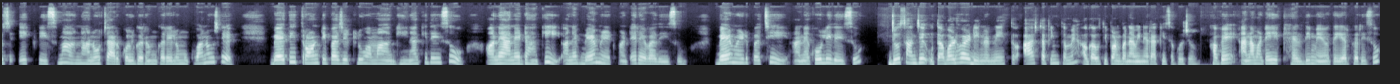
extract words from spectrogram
જ એક ડીશમાં નાનો ચારકોલ ગરમ કરેલો મૂકવાનો છે. બેથી ત્રણ ટીપા જેટલું આમાં ઘી નાખી દઈશું અને આને ઢાંકી અને બે મિનિટ માટે રહેવા દઈશું. બે મિનિટ પછી આને ખોલી દઈશું. જો સાંજે ઉતાવળ હોય ડિનરની, તો આ સ્ટફિંગ તમે અગાઉથી પણ બનાવીને રાખી શકો છો. હવે આના માટે એક હેલ્ધી મેયો તૈયાર કરીશું.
